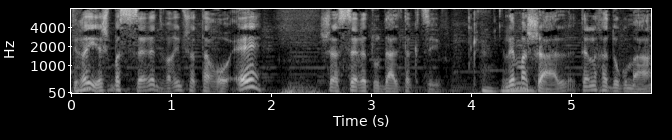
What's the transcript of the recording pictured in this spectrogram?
תראה, יש בסרט דברים שאתה רואה שהסרט הוא דל תקציב. כן. למשל, אתן לך דוגמה,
